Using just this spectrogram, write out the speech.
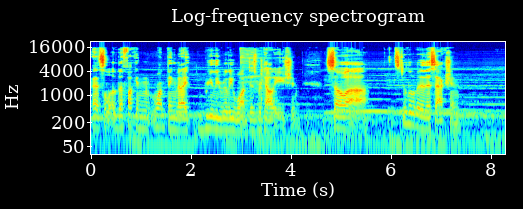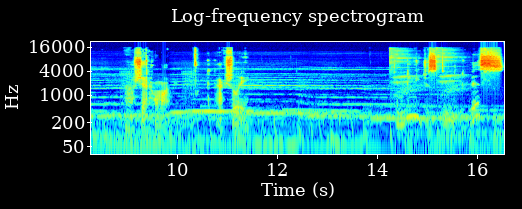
That's the fucking one thing that I really, really want is retaliation. So, uh. Let's do a little bit of this action. Oh shit, hold on. Actually. We just do this?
